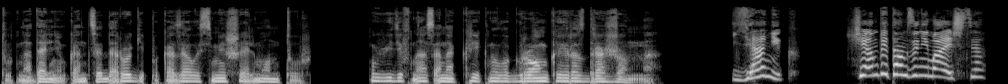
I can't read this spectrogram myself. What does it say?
Тут на дальнем конце дороги показалась Мишель Монтур. Увидев нас, она крикнула громко и раздраженно. «Яник, чем ты там занимаешься?»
